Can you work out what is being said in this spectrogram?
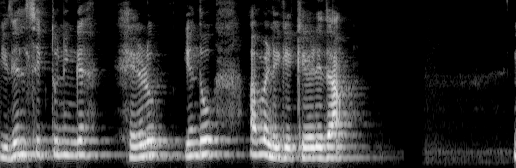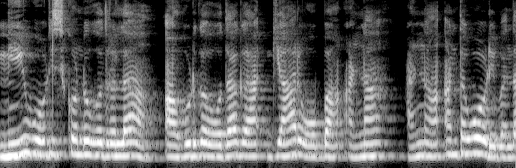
ಇದೆಲ್ಲಿ ಸಿಕ್ತು ನಿಂಗೆ? ಹೇಳು ಎಂದು ಅವಳಿಗೆ ಕೇಳಿದ. ನೀವು ಓಡಿಸಿಕೊಂಡು ಹೋದ್ರಲ್ಲ, ಆ ಹುಡುಗ ಹೋದಾಗ ಯಾರೋ ಒಬ್ಬ ಅಣ್ಣ ಅಣ್ಣ ಅಂತ ಓಡಿ ಬಂದ.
